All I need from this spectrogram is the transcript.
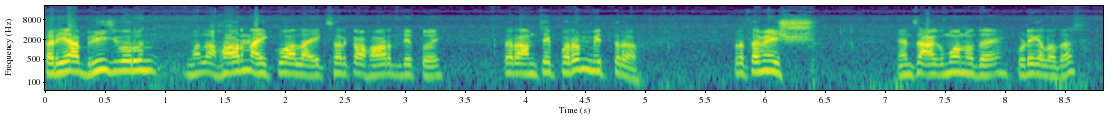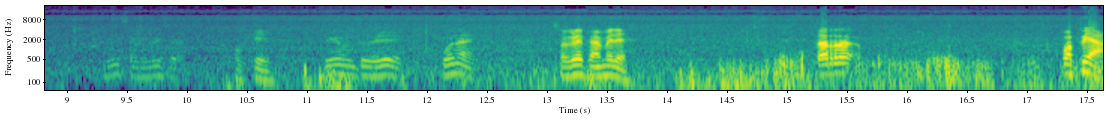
तर या ब्रिजवरून मला हॉर्न ऐकू आला. एकसारखा हॉर्न देतोय. तर आमचे परम मित्र प्रथमेश यांचं आगमन होत आहे. कुठे गेला होतास? ओके मी म्हणतो हे कोण आहे? सगळे फॅमिली आहे. तर पप्या.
